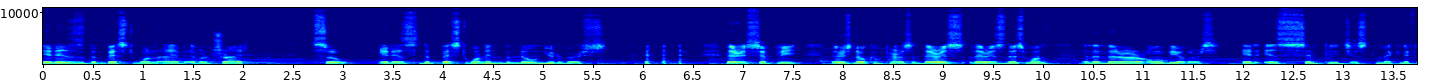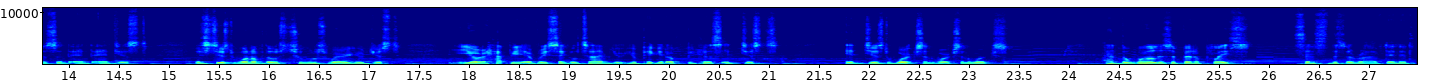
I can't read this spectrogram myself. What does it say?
It is the best one I have ever tried. So it is the best one in the known universe. There is simply there is no comparison. There is there is this one, and then there are all the others. It is simply just magnificent and and just it's just one of those tools where you just you're happy every single time you, you pick it up because it just it just works and works and works. And the world is a better place since this arrived in it.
